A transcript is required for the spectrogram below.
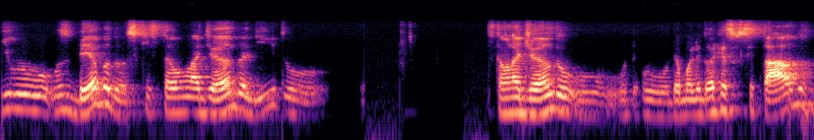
E o, os bêbados que estão ladeando ali do, estão ladeando o, o, o Demolidor ressuscitado,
